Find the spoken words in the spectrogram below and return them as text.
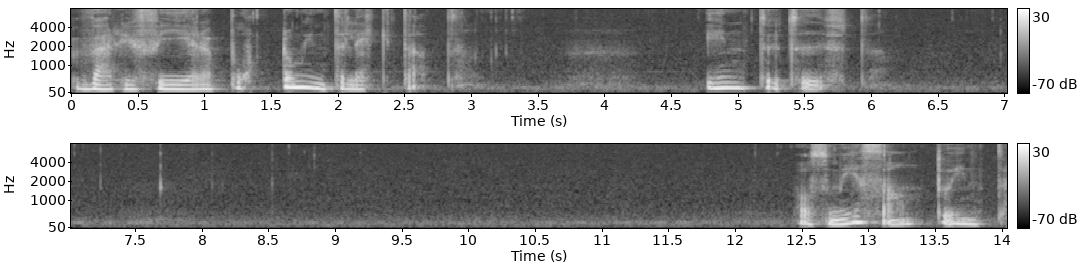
Verifiera bortom intellektet. Intuitivt. Vad som är sant och inte.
